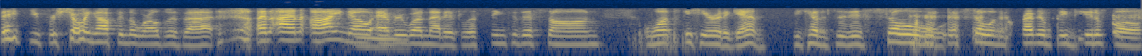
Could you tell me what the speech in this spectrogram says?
Thank you for showing up in the world with that. And and I know Mm. everyone that is listening to this song wants to hear it again because it is so so incredibly beautiful.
